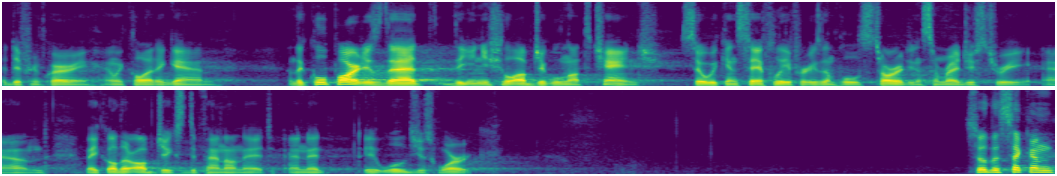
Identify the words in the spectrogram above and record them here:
a different query, and we call it again. And the cool part is that the initial object will not change. So we can safely, for example, store it in some registry and make other objects depend on it, and it, it will just work. So the second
